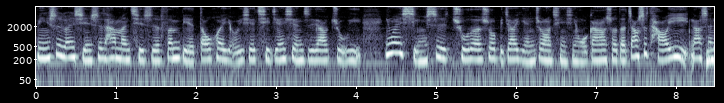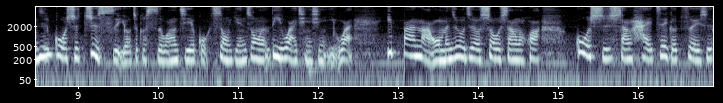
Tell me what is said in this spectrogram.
民事跟刑事，他们其实分别都会有一些期间限制要注意。因为刑事除了说比较严重的情形，我刚刚说的肇事逃逸，那甚至过失致死有这个死亡结果这种严重的例外情形以外，一般呐，我们如果只有受伤的话。过失伤害这个罪是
